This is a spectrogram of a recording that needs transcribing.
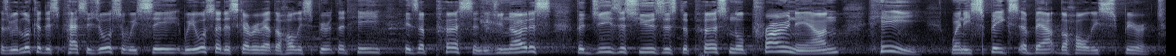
As we look at this passage, also we see we also discover about the Holy Spirit that He is a person. Did you notice that Jesus uses the personal pronoun He when He speaks about the Holy Spirit?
